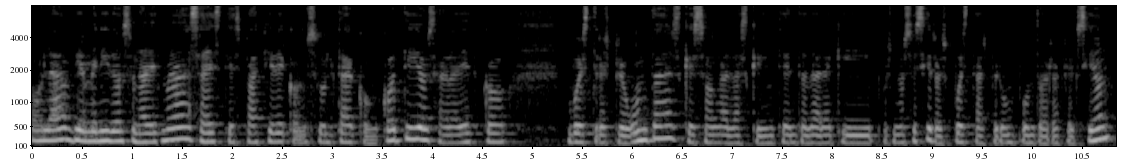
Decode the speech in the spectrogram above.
Hola, bienvenidos una vez más a este espacio de consulta con Coti. Os agradezco vuestras preguntas, que son a las que intento dar aquí, pues no sé si respuestas, pero un punto de reflexión.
